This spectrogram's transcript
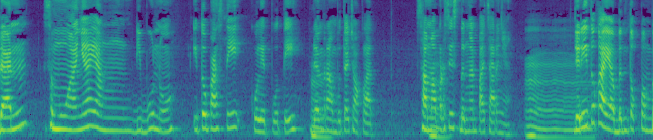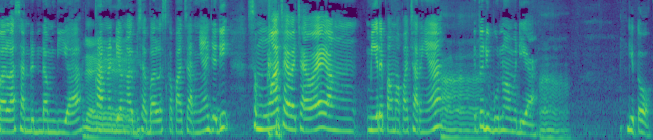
Dan semuanya yang dibunuh itu pasti kulit putih dan Hmm. rambutnya coklat. Sama persis dengan pacarnya. Hmm. Jadi itu kayak bentuk pembalasan dendam dia Ya, ya, karena ya, dia ya. nggak bisa balas ke pacarnya. Jadi semua cewek-cewek yang mirip sama pacarnya Ah. itu dibunuh sama dia Ah. gitu.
